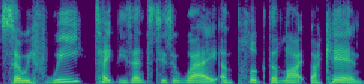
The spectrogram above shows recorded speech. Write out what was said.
So if we take these entities away and plug the light back in,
